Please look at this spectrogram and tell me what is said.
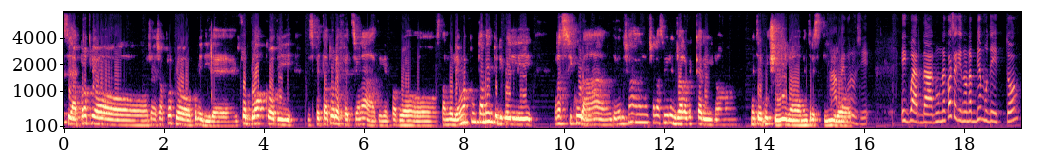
sì, ha proprio, cioè, c'ha proprio, come dire, il suo blocco di, di spettatori affezionati che proprio stanno lì. È un appuntamento di quelli rassicuranti, che dice, ah, c'è la signora in giallo, che carino, mentre cucino, mentre Ah, stiro. quello sì. E guarda, una cosa che non abbiamo detto,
